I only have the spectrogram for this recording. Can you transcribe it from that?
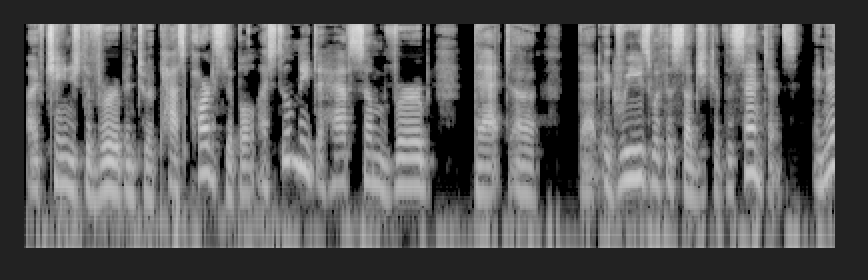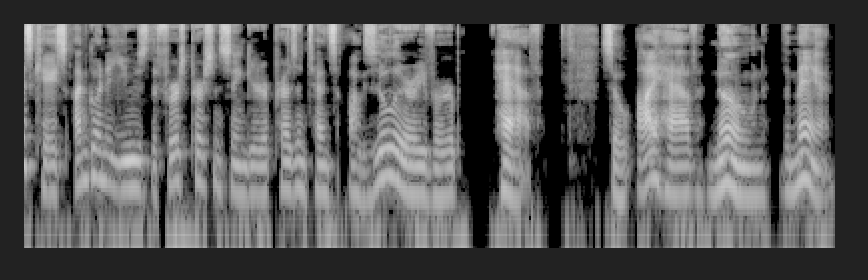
I've changed the verb into a past participle, I still need to have some verb that uh, that agrees with the subject of the sentence. In this case, I'm going to use the first person singular present tense auxiliary verb have. So I have known the man.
